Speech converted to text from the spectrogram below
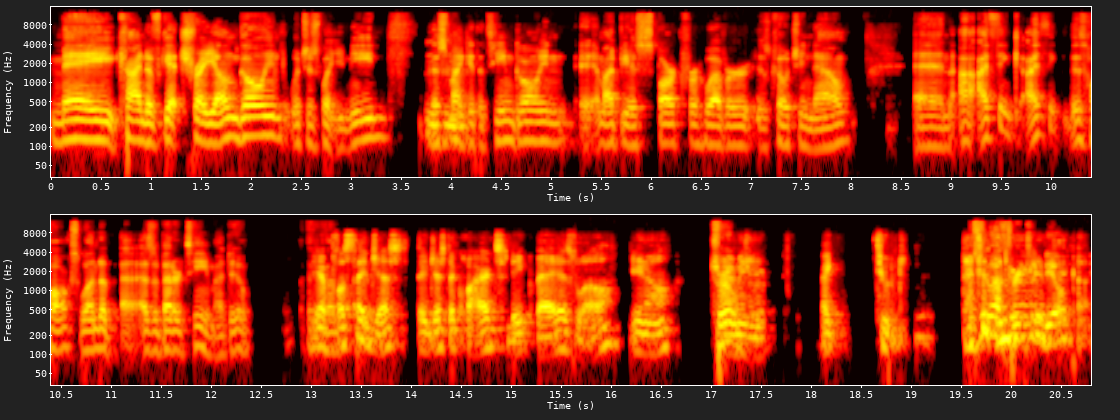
may kind of get Trae Young going, which is what you need. This might Mhm. get the team going. It might be a spark for whoever is coaching now. And I, I think I think this Hawks will end up as a better team. I do. I Yeah, they'll end up plus they just they just acquired Saddiq Bey as well, you know. True. I mean, like, dude, that's Wasn't an it a three-team underrated deal? pickup.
